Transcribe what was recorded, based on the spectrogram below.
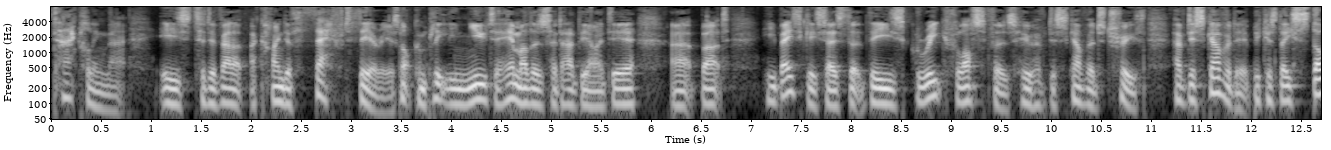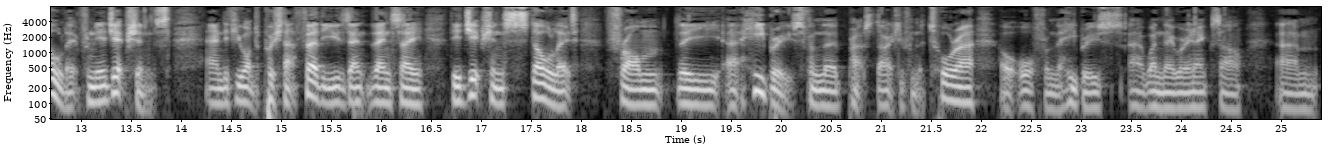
tackling that is to develop a kind of theft theory. It's not completely new to him. Others had had the idea, uh, but he basically says that these Greek philosophers who have discovered truth have discovered it because they stole it from the Egyptians. And if you want to push that further, you then, then say the Egyptians stole it from the uh, Hebrews, from the perhaps directly from the Torah or, or from the Hebrews uh, when they were in exile. Um,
